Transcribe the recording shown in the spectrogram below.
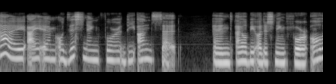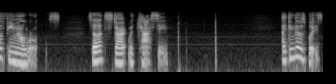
Hi, I am auditioning for The Unsaid, and I will be auditioning for all the female roles. So let's start with Cassie. I think that was Blaze.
